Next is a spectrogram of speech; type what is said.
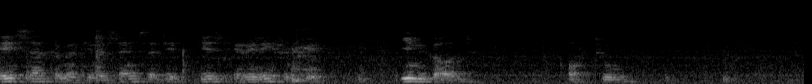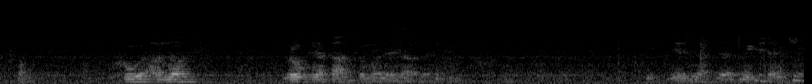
a sacrament in the sense that it is a relationship in God of two who are not broken apart from one another. Does that, that make sense?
